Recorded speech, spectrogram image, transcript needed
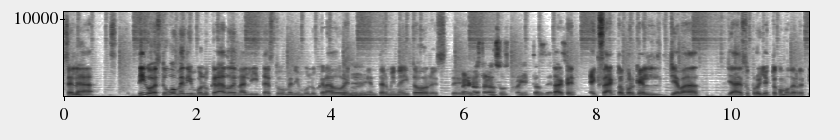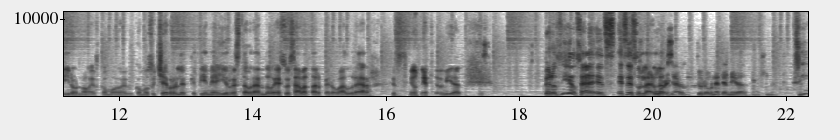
se la. Digo, estuvo medio involucrado en Alita, estuvo medio involucrado en, Terminator. Este, Pero no estaban sus proyectos de. exacto, porque él lleva. Ya es su proyecto como de retiro, ¿no? Es como, como su Chevrolet que tiene ahí restaurando. Eso es Avatar, pero va a durar una eternidad. Pero sí, o sea, es, es eso. La, ya duró una eternidad, imagínate. Sí,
